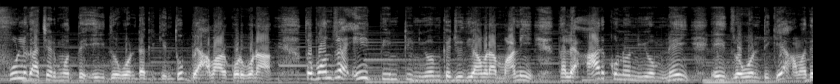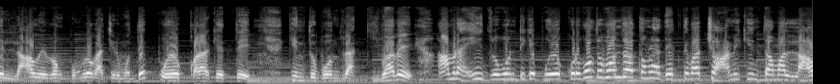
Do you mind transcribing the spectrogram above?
ফুল গাছের মধ্যে এই দ্রবণটাকে কিন্তু ব্যবহার করব না। তো বন্ধুরা, এই তিনটি নিয়মকে যদি আমরা মানি, তাহলে আর কোনো নিয়ম নেই এই দ্রবণটিকে আমাদের লাউ এবং কুমড়ো গাছের মধ্যে প্রয়োগ করার ক্ষেত্রে। কিন্তু বন্ধুরা, কীভাবে আমরা এই দ্রবণটিকে প্রয়োগ করব? তো বন্ধুরা, তোমরা দেখতে পাচ্ছ, আমি কিন্তু আমার লাউ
